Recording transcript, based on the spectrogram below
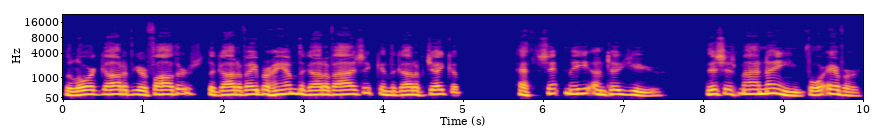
The Lord God of your fathers, the God of Abraham, the God of Isaac, and the God of Jacob, hath sent me unto you. This is my name for ever,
